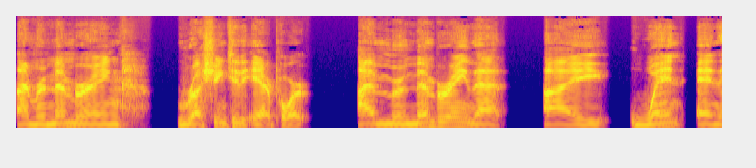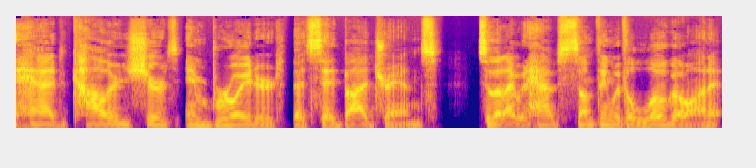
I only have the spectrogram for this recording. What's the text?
I'm remembering rushing to the airport. I'm remembering that I went and had collared shirts embroidered that said Bod Tranz so that I would have something with a logo on it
